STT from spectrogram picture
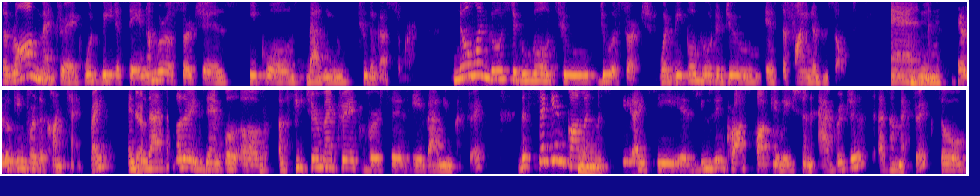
the wrong metric would be to say number of searches equals value to the customer no one goes to google to do a search what people go to do is to find a result and mm-hmm. they're looking for the content right and yeah. so that's another example of a feature metric versus a value metric the second common hmm. mistake I see is using cross population averages as a metric. So,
